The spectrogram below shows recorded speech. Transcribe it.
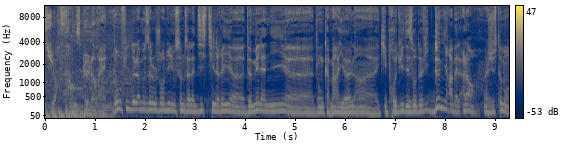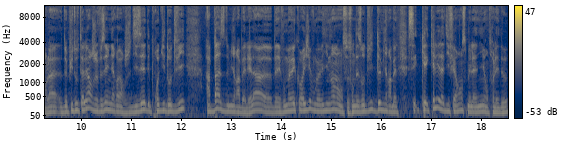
sur France Bleu Lorraine. Dans au fil de la Moselle aujourd'hui, nous sommes à la distillerie euh, de Mélanie, euh, donc à Marieul, hein, euh, qui produit des eaux de vie de Mirabelle. Alors justement, là, depuis tout à l'heure, je faisais une erreur. Je disais des produits d'eau de vie à base de Mirabelle. Et là, ben, vous m'avez corrigé, vous m'avez dit non, non, ce sont des eaux de vie de Mirabelle. Quelle est la différence, Mélanie, entre les deux?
